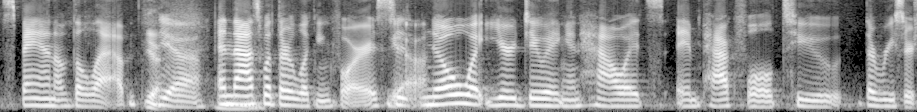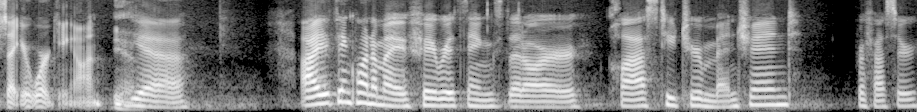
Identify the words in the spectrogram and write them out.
span of the lab. Yeah. Yeah. And that's mm-hmm. what they're looking for is to Yeah. know what you're doing and how it's impactful to the research that you're working on. yeah. Yeah. I think one of my favorite things that our class teacher mentioned, professor,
